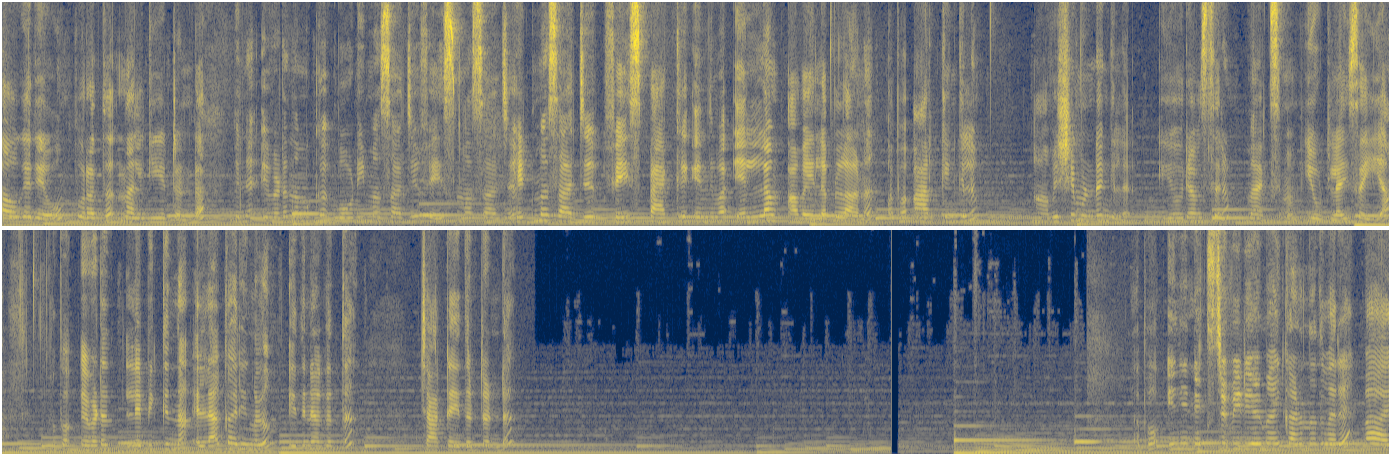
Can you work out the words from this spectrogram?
സൗകര്യവും പുറത്ത് നൽകിയിട്ടുണ്ട്. പിന്നെ ഇവിടെ നമുക്ക് body massage face massage head massage face pack എന്നിവ എല്ലാം അവൈലബിൾ ആണ്. അപ്പോൾ ആർക്കെങ്കിലും ആവശ്യമുണ്ടെങ്കിൽ ഈ ഒരു അവസരം മാക്സിമം യൂട്ടിലൈസ് ചെയ്യുക. അപ്പോൾ ഇവിടെ ലഭിക്കുന്ന എല്ലാ കാര്യങ്ങളും ഇതിനകത്ത് ചാർട്ട് ചെയ്തിട്ടുണ്ട്. അപ്പോൾ ഇനി നെക്സ്റ്റ് വീഡിയോയുമായി കാണുന്നത് വരെ ബൈ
